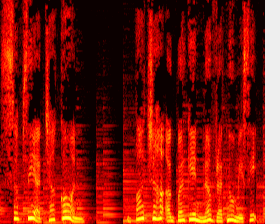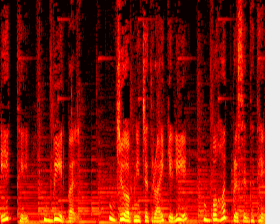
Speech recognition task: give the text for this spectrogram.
सबसे अच्छा कौन? बादशाह अकबर के नवरत्नों में से एक थे बीरबल, जो अपनी चतुराई के लिए बहुत प्रसिद्ध थे।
